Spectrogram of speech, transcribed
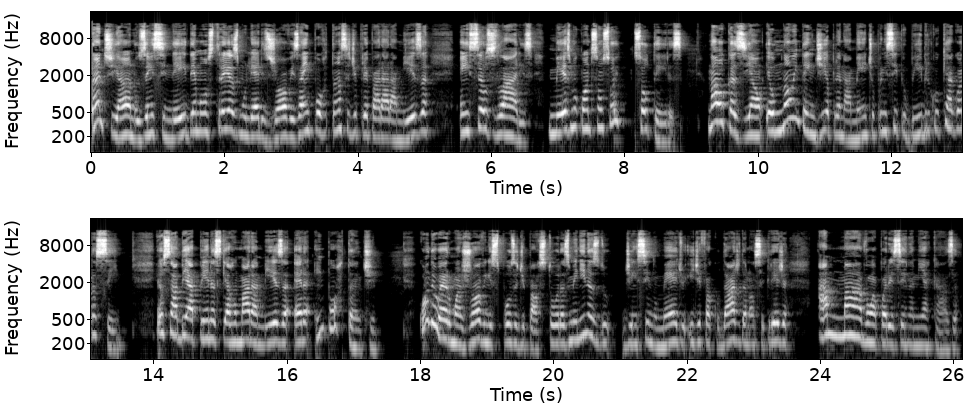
Durante anos ensinei e demonstrei às mulheres jovens a importância de preparar a mesa em seus lares, mesmo quando são solteiras. Na ocasião, eu não entendia plenamente o princípio bíblico que agora sei. Eu sabia apenas que arrumar a mesa era importante. Quando eu era uma jovem esposa de pastor, as meninas do, de ensino médio e de faculdade da nossa igreja amavam aparecer na minha casa.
